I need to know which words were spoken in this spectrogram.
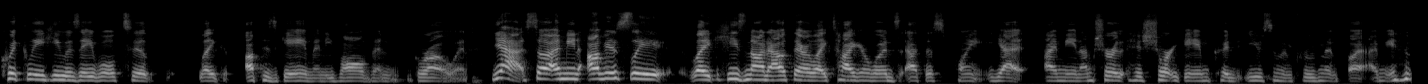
quickly he was able to like up his game and evolve and grow. And yeah, so I mean, obviously, like he's not out there like Tiger Woods at this point yet. I mean, I'm sure his short game could use some improvement, but I mean,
